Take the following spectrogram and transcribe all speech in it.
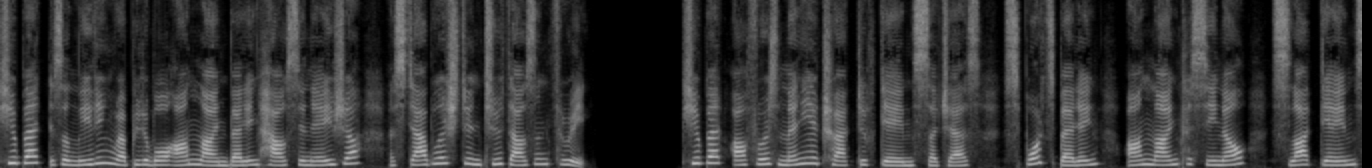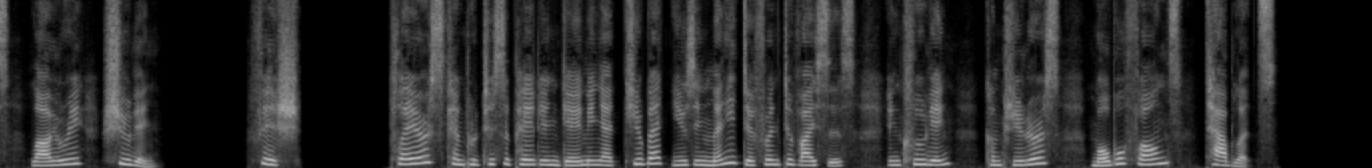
Kubet is a leading reputable online betting house in Asia, established in 2003. Kubet offers many attractive games such as sports betting, online casino, slot games, lottery, shooting, fish. Players can participate in gaming at Kubet using many different devices, including computers, mobile phones, tablets.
